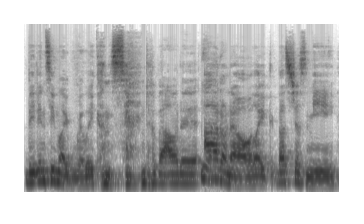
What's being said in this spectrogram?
they didn't seem like really concerned about it yeah. i don't know like that's just me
